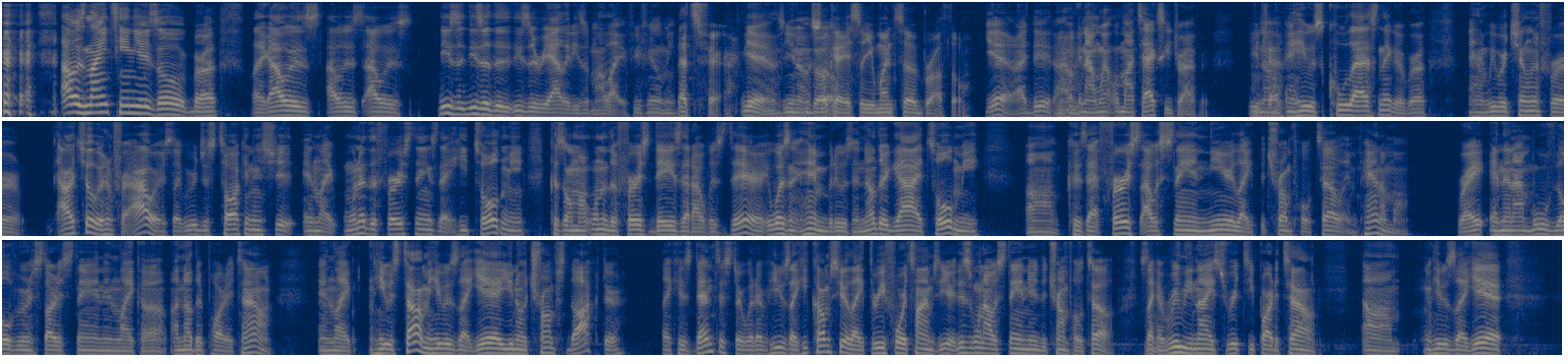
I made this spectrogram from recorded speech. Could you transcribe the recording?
Like, I was 19 years old, bro. Like, I was, I was, I was. These are these are the these are realities of my life. You feel me? That's fair. Yeah, you know. So, okay, so you went to a brothel. Yeah, I did, I, Mhm. and I went with my taxi driver. You know, and he was cool ass nigga, bro. And we were chilling for. I would chill with him for hours. Like we were just talking and shit. And like one of the first things that he told me, because on my one of the first days that I was there, it wasn't him, but it was another guy told me, um, because at first I was staying near like the Trump Hotel in Panama, right? And then I moved over and started staying in like uh, another part of town. And like he was telling me, he was like, yeah, you know, Trump's doctor, like his dentist or whatever. He was like, he comes here like three, four times a year. This is when I was staying near the Trump Hotel. It's like a really nice, ritzy part of town. Um, and he was like, yeah,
